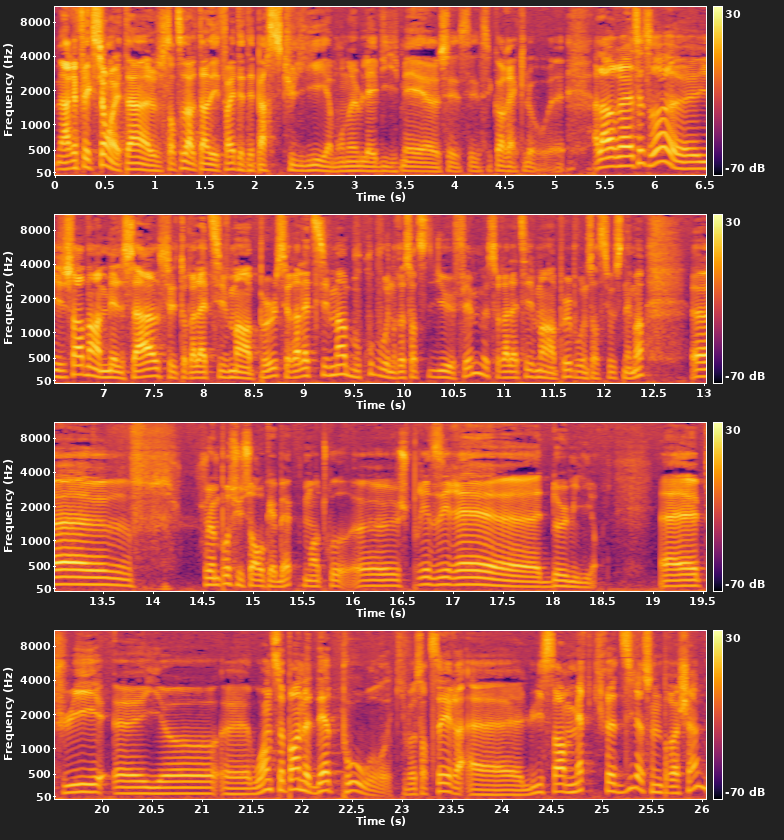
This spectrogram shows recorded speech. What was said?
ma réflexion étant, je sorti dans le temps des fêtes était particulier à mon humble avis, mais euh, c'est, correct là. Alors euh, c'est ça, euh, il sort dans 1000 salles, c'est relativement peu, c'est relativement beaucoup pour une ressortie de vieux film, mais c'est relativement peu pour une sortie au cinéma. Euh, je sais même pas s'il sort au Québec, mais en tout cas, euh, je prédirais euh, 2 millions. Euh, puis euh, il y a euh, Once Upon a Deadpool qui va sortir. euh, lui sort mercredi la semaine prochaine,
